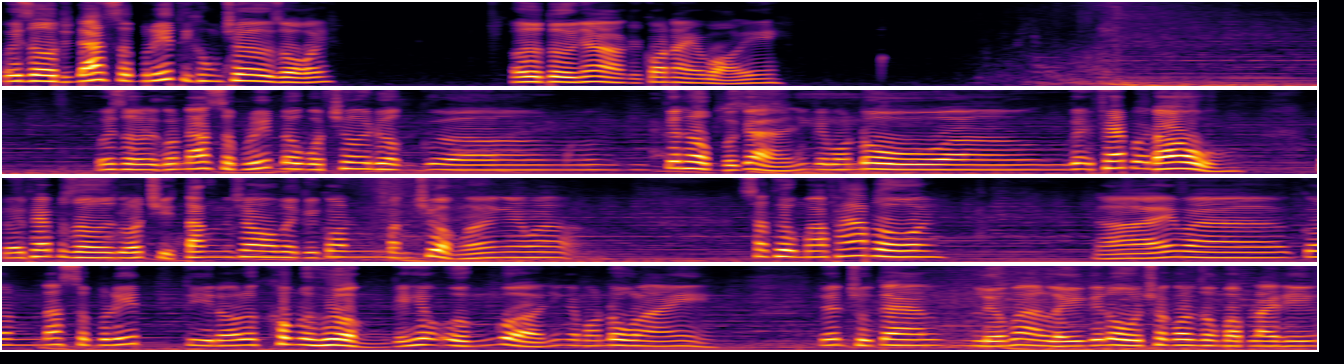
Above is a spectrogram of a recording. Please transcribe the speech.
Bây giờ thì Dark Spirit thì không chơi được rồi. Ơ từ từ nhá Cái con này bỏ đi. Bây giờ con Dark Spirit đâu có chơi được uh, Kết hợp với cả những cái món đồ uh, Gậy phép ở đâu. Gậy phép giờ nó chỉ tăng cho mấy cái con bắn trưởng thôi anh em ạ. Sát thương ma pháp thôi. Đấy mà con Dark Spirit thì nó không được hưởng cái hiệu ứng của những cái món đồ này. Nên chúng ta nếu mà lấy cái đồ cho con rồng mập này thì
